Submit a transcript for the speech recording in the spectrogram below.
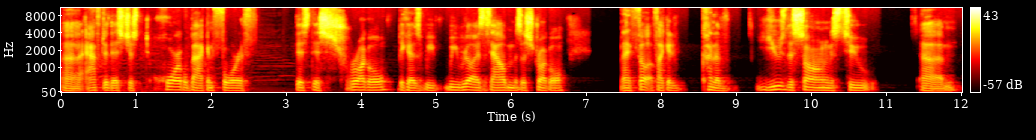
Uh, after this just horrible back and forth, this this struggle because we we realized this album is a struggle, and I felt if I could kind of use the songs to um,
